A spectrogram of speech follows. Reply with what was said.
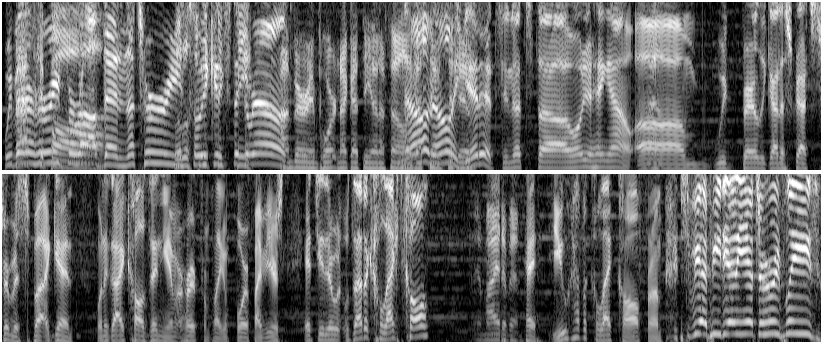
we better hurry for. Rob then. Let's hurry so we can stick around. I'm very important. I got the NFL. I no, things no, I do. get it. And that's the when you hang out. Um, we barely got a scratch service, but again, when a guy calls in, you haven't heard from like in four or five years. It's either was that a collect call? It might have been. Hey, you have a collect call from it's VIP Danny. Answer, hurry, please.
